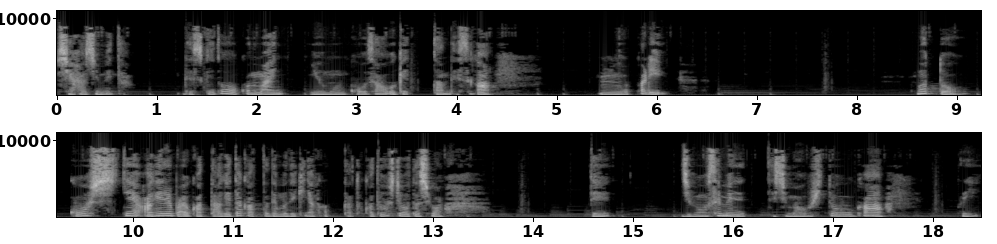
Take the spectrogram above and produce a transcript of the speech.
し始めたんですけど、この前入門講座を受けたんですが、うん、やっぱり、もっとこうしてあげればよかった、あげたかった、でもできなかったとか、どうして私はで、自分を責めてしまう人が、やっぱり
